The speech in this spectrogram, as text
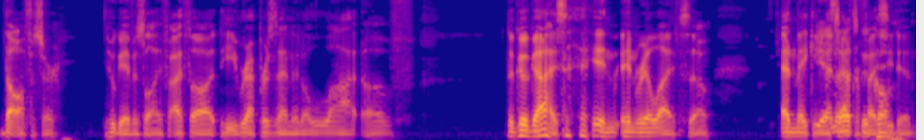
the officer who gave his life. I thought he represented a lot of the good guys in in real life. So, and making Yeah, the no, a sacrifice he did.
